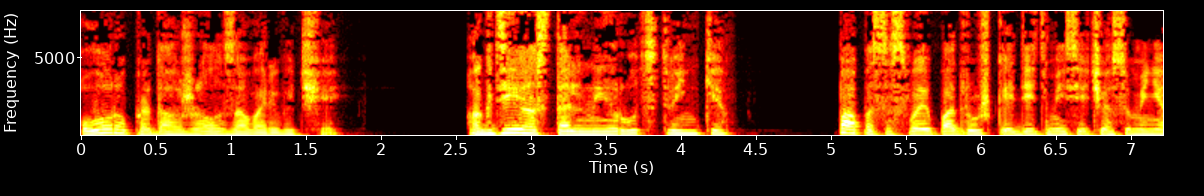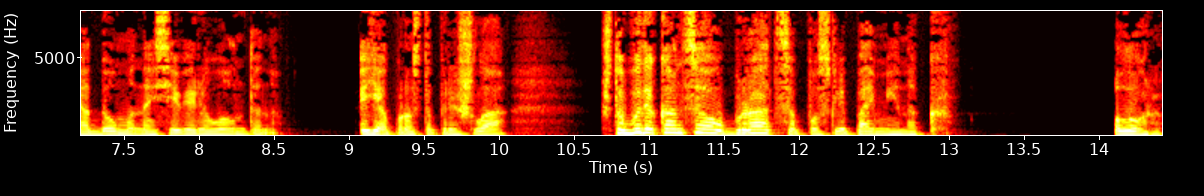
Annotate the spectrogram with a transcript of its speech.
Лора продолжала заваривать чай. «А где остальные родственники?» «Папа со своей подружкой и детьми сейчас у меня дома на севере Лондона. Я просто пришла, чтобы до конца убраться после поминок. Лора,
